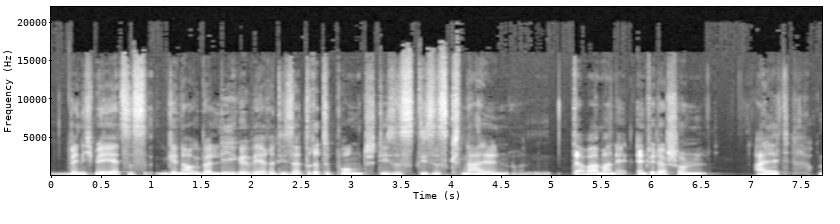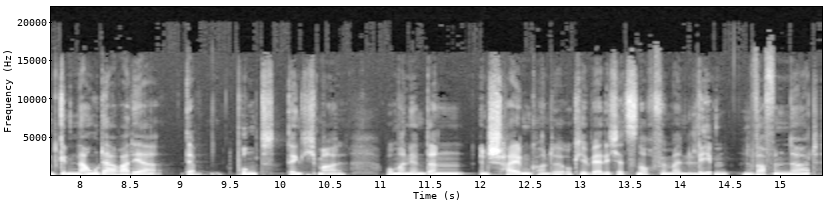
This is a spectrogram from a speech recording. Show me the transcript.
wenn ich mir jetzt es genau überlege, wäre dieser dritte Punkt, dieses, dieses Knallen, da war man entweder schon alt und genau da war der, der Punkt, denke ich mal, wo man dann entscheiden konnte, okay, werde ich jetzt noch für mein Leben ein Waffennerd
